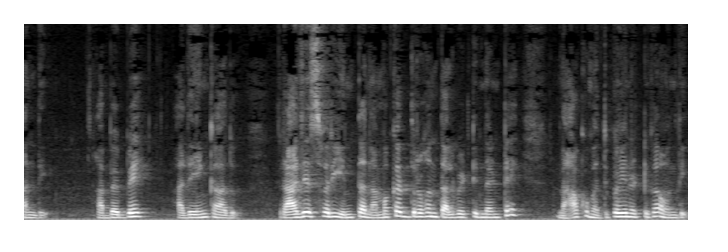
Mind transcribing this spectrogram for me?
అంది. అబ్బెబ్బే అదేం కాదు. రాజేశ్వరి ఇంత నమ్మకద్రోహం తలబెట్టిందంటే నాకు మతిపోయినట్టుగా ఉంది.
